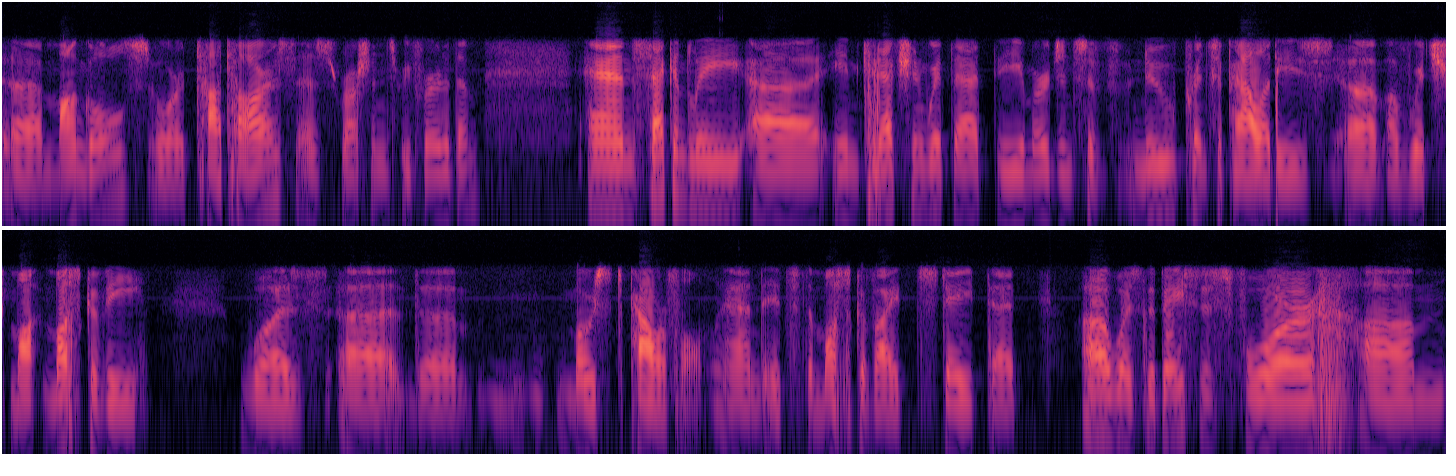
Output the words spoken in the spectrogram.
uh, Mongols or Tatars, as Russians refer to them. And secondly, uh, in connection with that, the emergence of new principalities, uh, of which Mo- Muscovy was uh, the most powerful. And it's the Muscovite state that was the basis for um,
